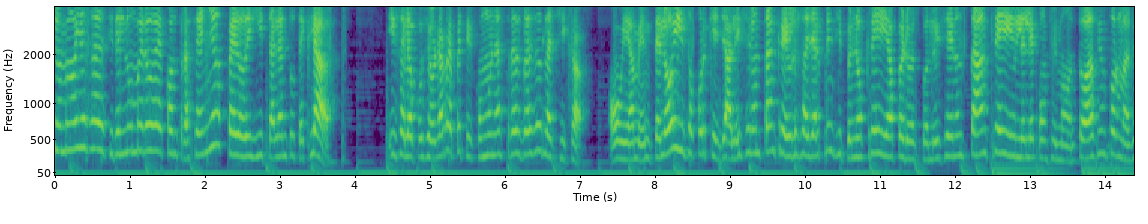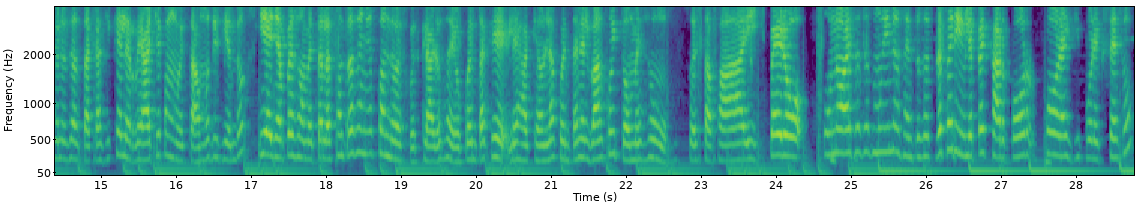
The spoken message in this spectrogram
no me vayas a decir el número de contraseña, pero digítala en tu teclado. Y se lo pusieron a repetir como unas tres veces la chica. Obviamente lo hizo porque ya le hicieron tan creíble, o sea, ya al principio no creía, pero después lo hicieron tan creíble, le confirmaron toda su información, o sea, hasta casi que el RH, como estábamos diciendo, y ella empezó a meter las contraseñas cuando después, claro, se dio cuenta que le hackearon la cuenta en el banco y tome su, su estafa ahí. Pero uno a veces es muy inocente, entonces es preferible pecar por, por, ahí sí, por exceso.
